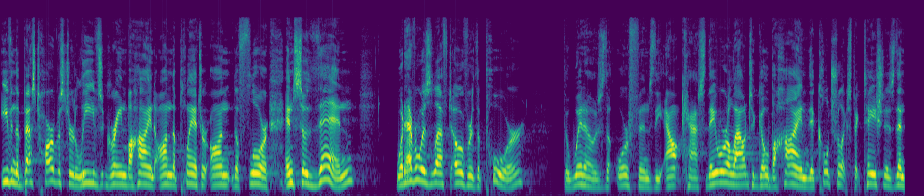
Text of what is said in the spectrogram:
even the best harvester leaves grain behind on the plant or on the floor. And so then, whatever was left over, the poor, the widows, the orphans, the outcasts, they were allowed to go behind. The cultural expectation is then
